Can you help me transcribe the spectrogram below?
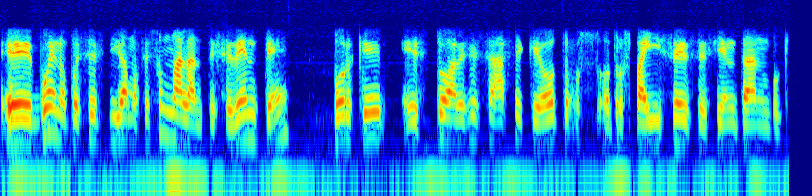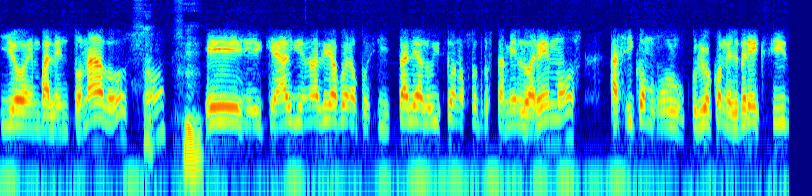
Eh, bueno, pues es, digamos, es un mal antecedente porque esto a veces hace que otros otros países se sientan un poquillo envalentonados, ¿no? Eh, que alguien más diga, bueno, pues si Italia lo hizo, nosotros también lo haremos, así como ocurrió con el Brexit,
